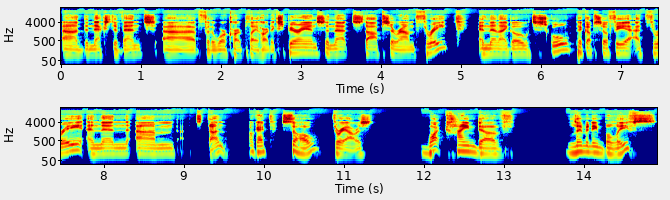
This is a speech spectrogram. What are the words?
uh, the next event uh, for the Work Hard, Play Hard experience. And that stops around three. And then I go to school, pick up Sophia at three, and then um, it's done. Okay. So Three hours. what kind of limiting beliefs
